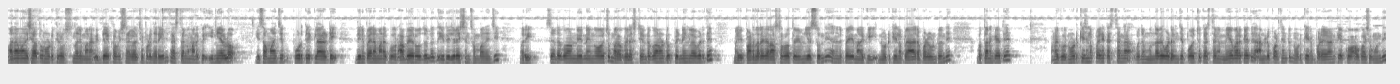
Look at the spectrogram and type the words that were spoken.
వంద మంది శాతం నోటికలు వస్తుందని మన విద్యా కమిషనర్ గారు చెప్పడం జరిగింది. ఖచ్చితంగా మనకు ఈ నెలలో ఈ సంబంధించి పూర్తి క్లారిటీ దీనిపైన మనకు రాబోయే రోజుల్లో ఈ రిజర్వేషన్ సంబంధించి మరి సెంట్రల్ గవర్నమెంట్ నిర్ణయం కావచ్చు మరి ఒకవేళ స్టేట్ గవర్నమెంట్ పెండింగ్లో పెడితే మరి ఫర్దర్గా రాష్ట్ర ప్రభుత్వం ఏం చేస్తుంది దానిపై మనకి నోటిఫికేషన్పై ఆధారపడి ఉంటుంది. మొత్తానికైతే మనకు నోటిఫికేషన్ పైన ఖచ్చితంగా కొంచెం ముందర పడని చెప్పవచ్చు. ఖచ్చితంగా మే వరకు అయితే హండ్రెడ్ పర్సెంట్ నోటిఫికేషన్ పడడానికి ఎక్కువ అవకాశం ఉంది.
